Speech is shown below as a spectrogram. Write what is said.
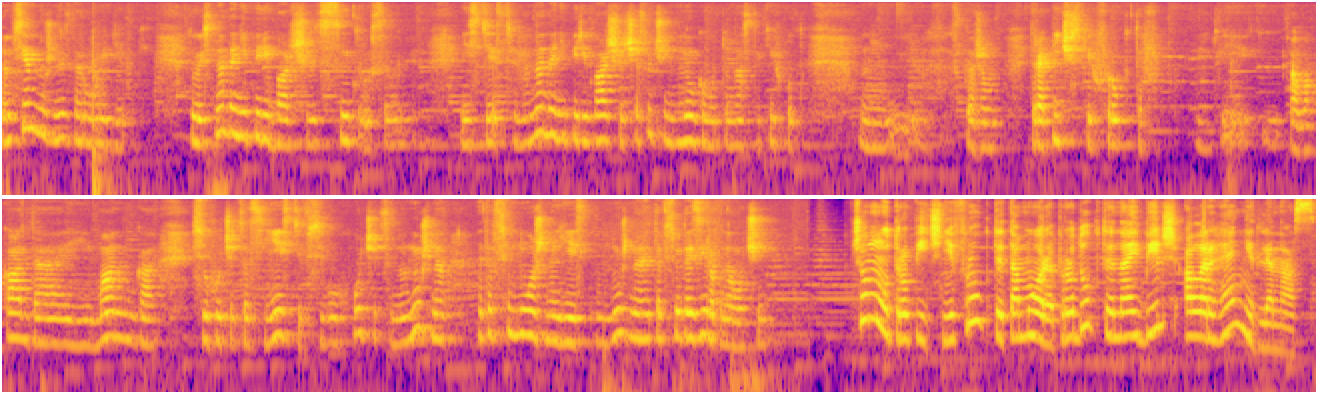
Нам всем нужны здоровые детки. То есть надо не перебарщивать с цитрусовыми, естественно, надо не перебарщивать. Сейчас очень много вот у нас таких вот, м, скажем, тропических фруктов, Вот и авокадо, и манго, все хочется съесть, и всего хочется, но нужно, это все можно есть, но нужно это все дозировано очень. Чому тропічні фрукти та морепродукти найбільш алергенні для нас?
